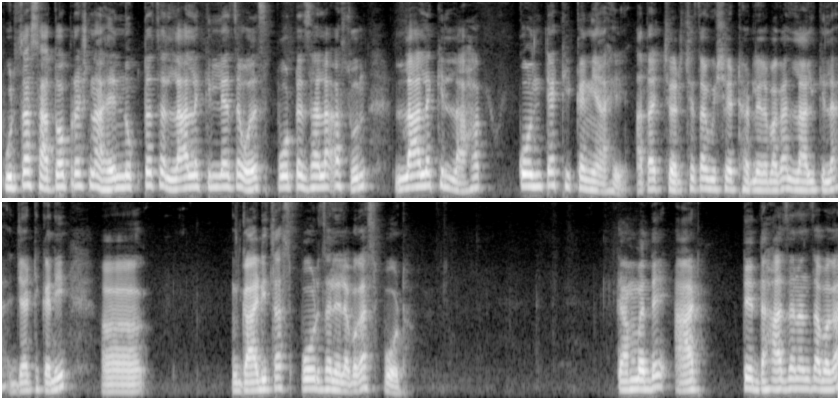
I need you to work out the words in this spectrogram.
पुढचा सातवा प्रश्न आहे. नुकतंच लाल किल्ल्याजवळ स्फोट झाला असून लाल किल्ला हा कोणत्या ठिकाणी आहे? आता चर्चेचा विषय ठरलेला बघा. लाल किल्ला ज्या ठिकाणी गाडीचा स्फोट झालेला बघा. स्फोट. त्यामध्ये आठ ते दहा जणांचा बघा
